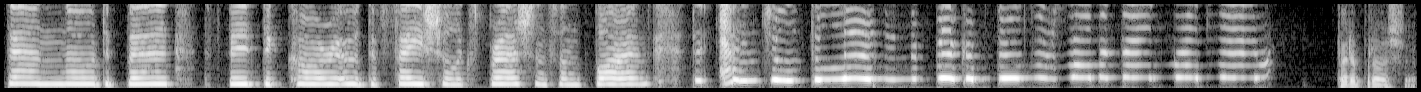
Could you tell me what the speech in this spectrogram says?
10 out of bed. Fit, the choreo, the facial expressions on point. The angel, the line in the backup dancer, that from there. Перепрошую.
